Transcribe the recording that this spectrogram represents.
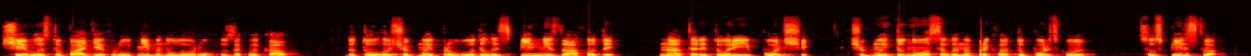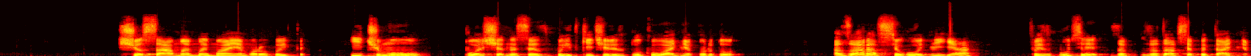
ще в листопаді-грудні минулого року закликав до того, щоб ми проводили спільні заходи на території Польщі, щоб ми доносили, наприклад, до польського суспільства, що саме ми маємо робити, і чому Польща несе збитки через блокування кордону. А зараз сьогодні я в Фейсбуці задався питанням:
